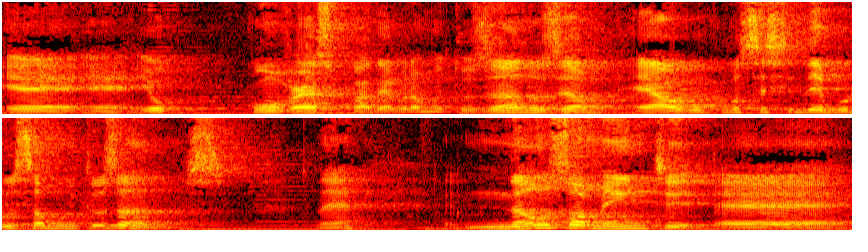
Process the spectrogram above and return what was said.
é, é, eu converso com a Débora há muitos anos, é, é, algo que você se debruça há muitos anos, né? Não somente é,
